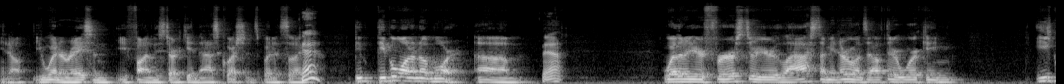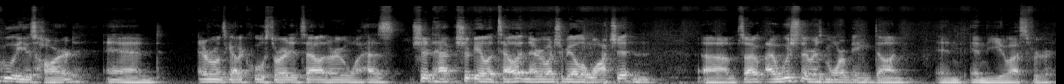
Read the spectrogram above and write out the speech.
you know you win a race and you finally start getting asked questions. But it's like Yeah. pe- people want to know more. Um, Yeah. whether you're first or you're last, I mean everyone's out there working equally as hard, and everyone's got a cool story to tell, and everyone has should have should be able to tell it, and everyone should be able to watch it. And um, so I, I wish there was more being done in in the U.S. for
